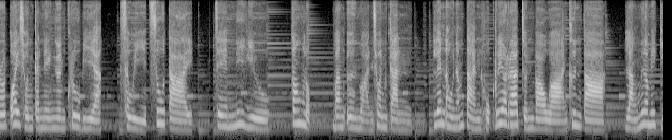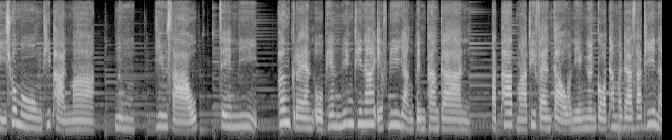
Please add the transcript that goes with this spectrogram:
รถอ้อยชนกันในเงินครูเบียร์สวีทสู้ตาย เจนนี่ยิว ต้องหลบ บังเอิญหวานชนกัน เล่นเอาน้ำตาลหกเรียราดจนเบาหวานขึ้นตา หลังเมื่อไม่กี่ชั่วโมงที่ผ่านมา หนุ่ม ยิวสาว เจนนี่ เพิ่งแกรนโอเพนนิ่งที่หน้า FB อย่างเป็นทางการ ตัดภาพมาที่แฟนเก่าเนเงินกอดธรรมดาซะที่ไหน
